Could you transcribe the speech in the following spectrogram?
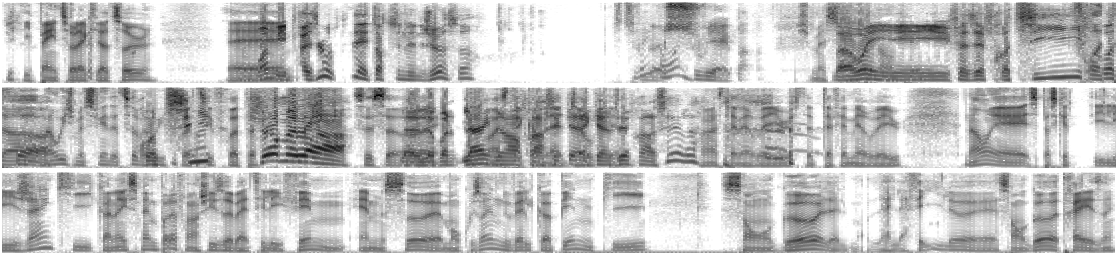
puis- Il peinture la clôture. Euh, Ouais, mais il faisait aussi les Tortues Ninja, ça. c'est-tu Je me souviens pas. Je me souviens Ben oui, il faisait Frotti, Frotta. Frotta. Ben oui, je me souviens de ça. Ben oui, Frotti, Frotti, Frotta. Ferme-la! C'est ça. La, ouais. la bonne blague Ouais, en c'était comme français, la joke, canadien euh, français, là. Ouais, c'était merveilleux, c'était tout à fait merveilleux. Non, euh, c'est parce que les gens qui connaissent même pas la franchise de ben, les films aiment ça. Euh, Mon cousin a une nouvelle copine, puis son gars, la, bon, la- la fille, là, euh, son gars a 13 ans.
